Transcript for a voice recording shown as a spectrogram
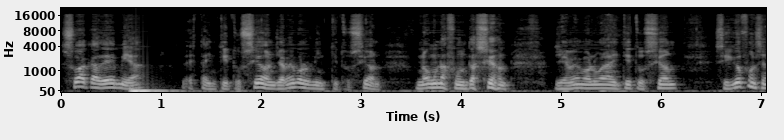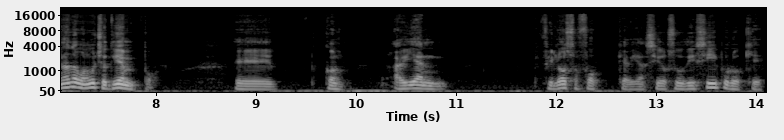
Su academia, esta institución, llamémoslo una institución, no una fundación, llamémoslo una institución, siguió funcionando por mucho tiempo. Eh, habían filósofos que habían sido sus discípulos, que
